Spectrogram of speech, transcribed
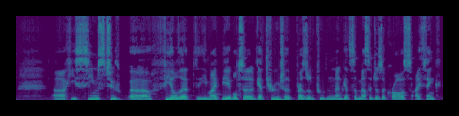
Uh, he seems to uh, feel that he might be able to get through to President Putin and get some messages across. I think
